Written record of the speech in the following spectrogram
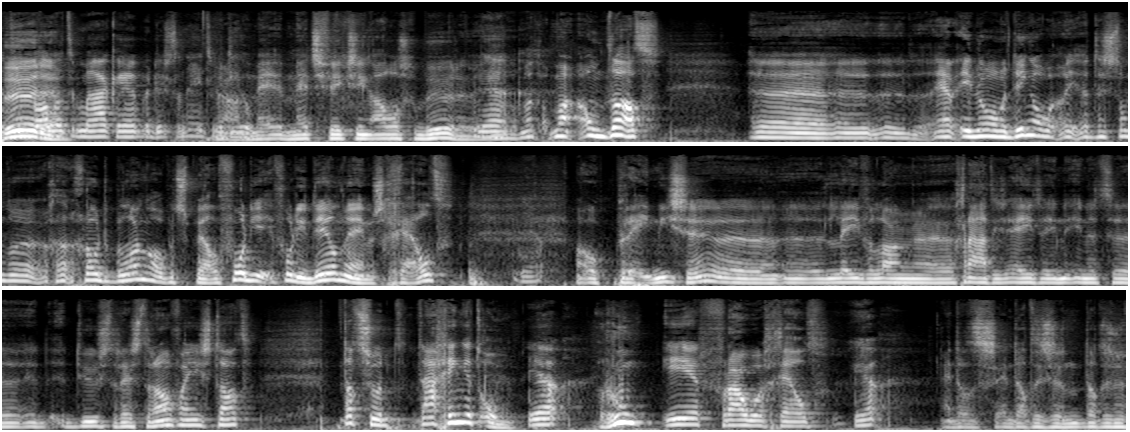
met ballen te maken hebben, dus dan eten we die op. ma- matchfixing, alles wel. Maar, maar omdat er enorme dingen, op- er stonden gro- grote belangen op het spel. Voor die, voor die deelnemers geld, Ja. maar ook premies. Hè? eh, eh, een leven lang eh, gratis eten in, in het, eh, het duurste restaurant van je stad. Dat soort, daar ging het om. Ja, Roem, eer, vrouwen, geld. ja, En dat is, en dat is, een, dat is een,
